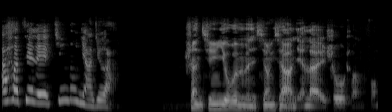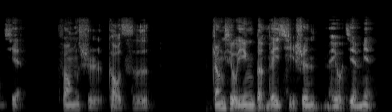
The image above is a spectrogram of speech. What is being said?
阿好再来惊动娘舅啊。”单清又问问乡下年来收成丰欠，方是告辞。张秀英本未起身，没有见面。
